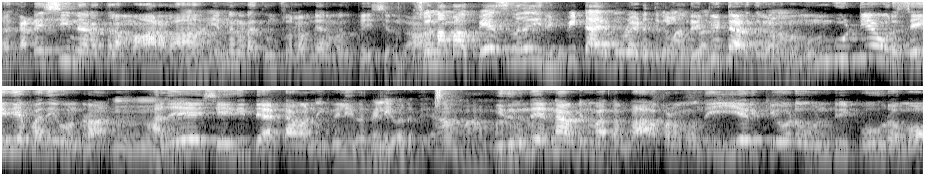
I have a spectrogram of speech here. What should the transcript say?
அது கடைசி நேரத்துல மாறலாம். என்ன நடக்கும்னு சொல்ல முடியாது நம்ம பேசியிருந்தோம். ஸோ நம்ம பேசுனது ரிப்பீட் ஆயிருக்கும் கூட எடுத்துக்கலாம் இப்ப. ரிப்பீட் எடுத்துக்கலாம். நம்ம முன்கூட்டியே ஒரு செய்தியை பதிவு பண்றோம். அதே செய்தி டேட்டாவா இன்னைக்கு வெளியே வருது வெளி வருது ஆமா ஆமா. இது வந்து என்ன அப்படின்னு பார்த்தோம்னா அப்ப நம்ம வந்து இயற்கையோட ஒன்றி போகிறோமோ?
